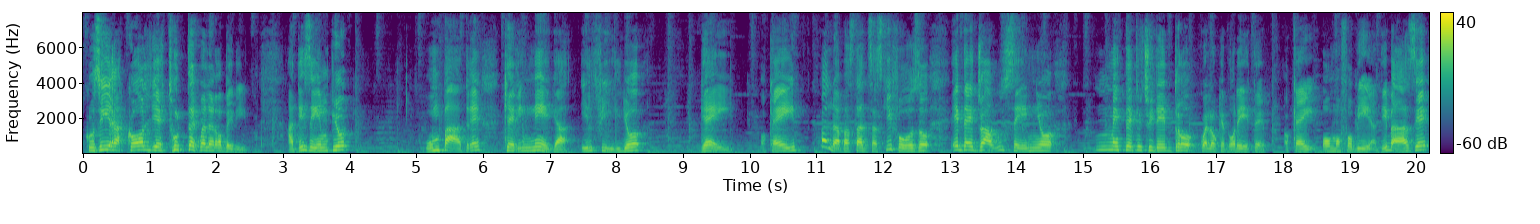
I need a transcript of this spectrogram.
così raccoglie tutte quelle robe lì. Ad esempio, un padre che rinnega il figlio gay, ok? quello è abbastanza schifoso ed è già un segno metteteci dentro quello che volete, ok? Omofobia di base,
